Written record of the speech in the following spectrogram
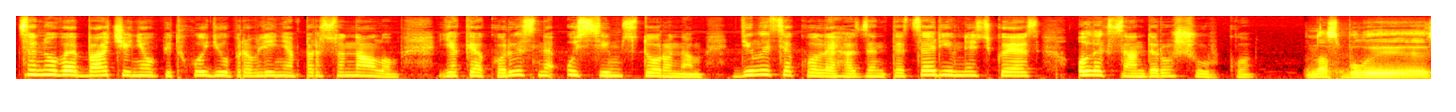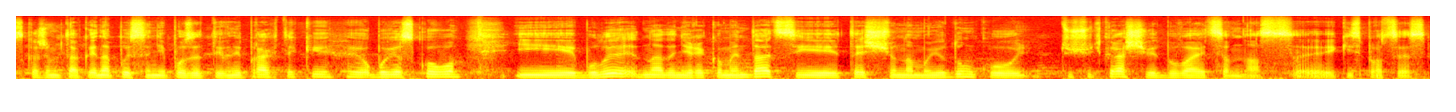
Це нове бачення у підході управління персоналом, яке корисне усім сторонам. Ділиться колега з НТЦ Рівненської АЕС Олександр Ошурко. У нас були, скажімо так, і написані позитивні практики е, обов'язково, і були надані рекомендації, те, що, на мою думку, чуть-чуть краще відбувається в нас е, якийсь процес.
